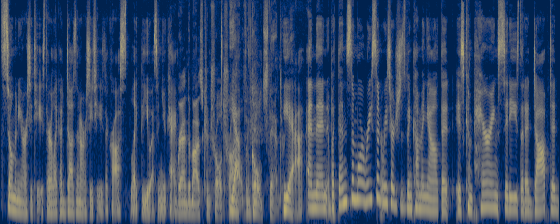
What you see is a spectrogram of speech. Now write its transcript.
so many RCTs. There are like a dozen RCTs across like the US and UK. Randomized control trial, yeah. the gold standard. Yeah. And then, but then some more recent research has been coming out that is comparing cities that adopted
